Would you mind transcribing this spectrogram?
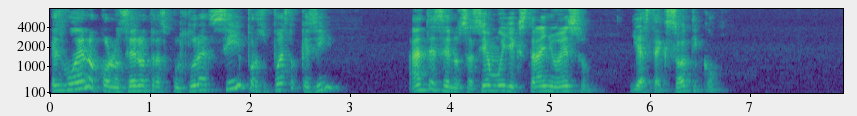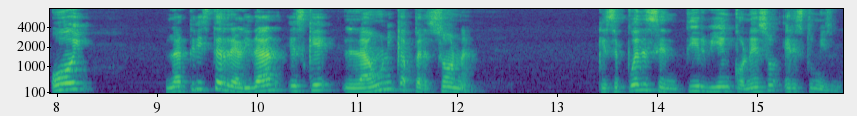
¿Es bueno conocer otras culturas? Sí, por supuesto que sí. Antes se nos hacía muy extraño eso y hasta exótico. Hoy, la triste realidad es que la única persona que se puede sentir bien con eso eres tú mismo.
